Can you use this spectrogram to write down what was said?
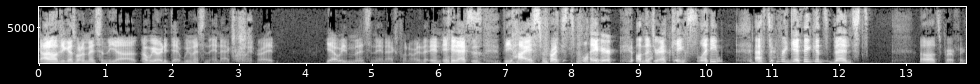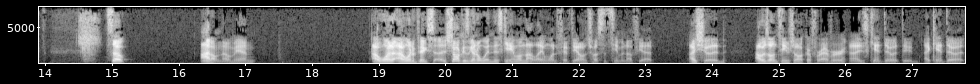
I don't know if you guys want to mention the. Uh, oh, we already did. We mentioned the Innaxe point, right? Yeah, we mentioned the Innaxe point already. In, NX is the highest priced player on the DraftKings slate after Forgiven gets benched. Oh, it's perfect. So, I don't know, man. I want I want to pick uh, Schalke's going to win this game. I'm not laying 150. I don't trust the team enough yet. I should. I was on Team Schalke forever, and I just can't do it, dude. I can't do it.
